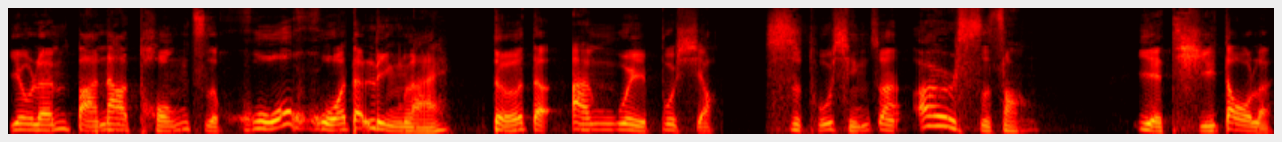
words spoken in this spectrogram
有人把那童子活活的领来，得的安慰不小。使徒行传二十章也提到了。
